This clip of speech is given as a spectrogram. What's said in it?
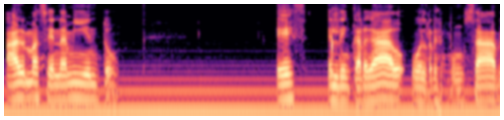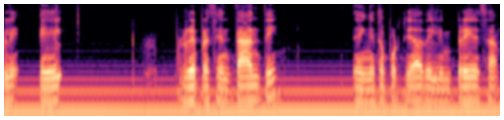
almacenamiento, es el encargado o el responsable, el representante, en esta oportunidad de la empresa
